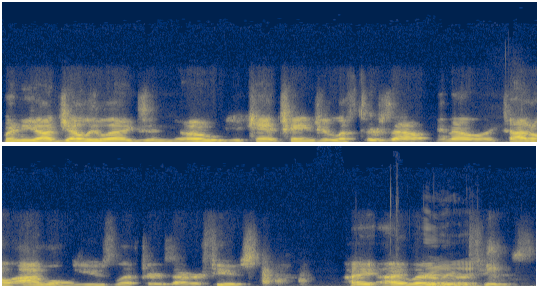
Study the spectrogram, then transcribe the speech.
when you got jelly legs and oh, you can't change your lifters out, you know? Like I don't, I won't use lifters. I refuse. I I literally really? refuse.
